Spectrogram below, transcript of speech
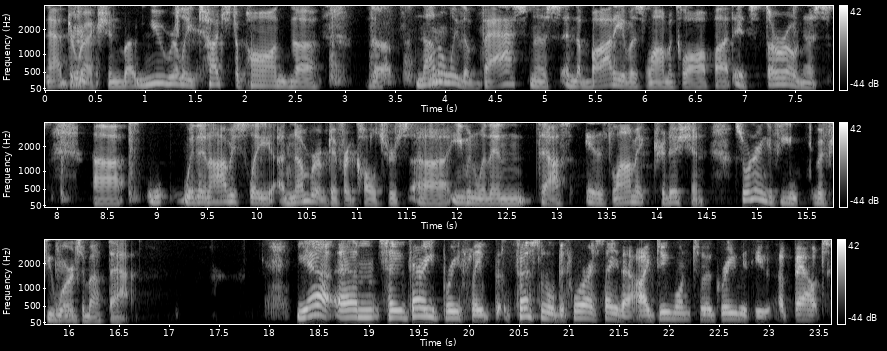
that hmm. direction. But you really touched upon the the not only the vastness and the body of Islamic law, but its thoroughness uh, within obviously a number of different cultures, uh, even within the Islamic tradition. I was wondering if you give a few hmm. words about that. Yeah, um, so very briefly, first of all, before I say that, I do want to agree with you about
